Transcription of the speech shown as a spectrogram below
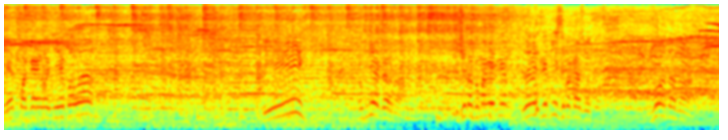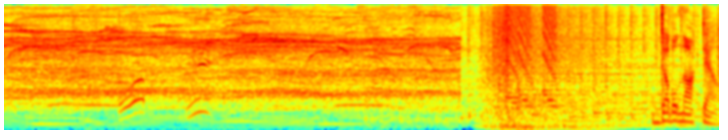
Нет, пока его не было. И... Ну где же оно? И показывают. Вот оно. Оп. И... Double knockdown.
